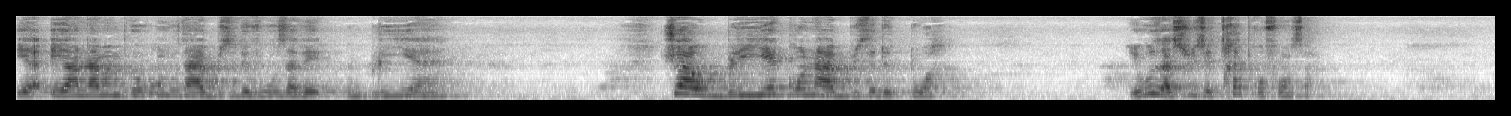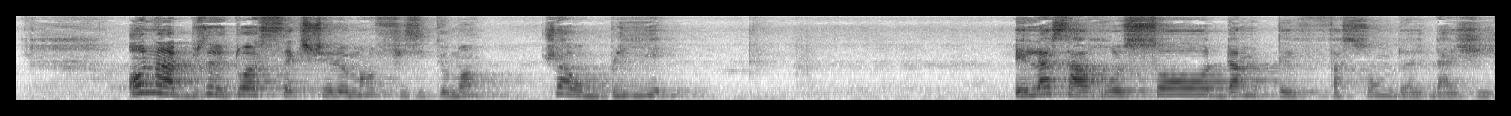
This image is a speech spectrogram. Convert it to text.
Et il y en a même qu'on vous a abusé de vous, vous avez oublié. Hein? Tu as oublié qu'on a abusé de toi. Je vous assure, c'est très profond ça. On a abusé de toi sexuellement, physiquement. Tu as oublié. Et là, ça ressort dans tes façons d'agir.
